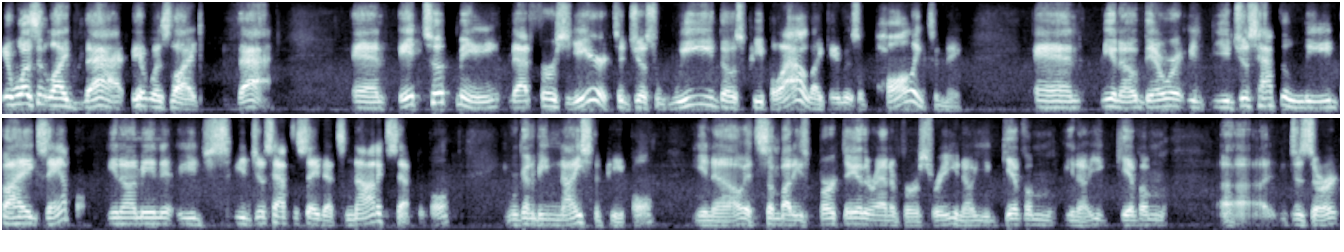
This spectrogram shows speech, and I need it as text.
it wasn't like that. It was like that. And it took me that first year to just weed those people out. Like it was appalling to me. And, you know, there were, you just have to lead by example. You know, I mean, you just, you just have to say that's not acceptable. We're going to be nice to people. You know it's somebody's birthday or their anniversary you know you give them you know you give them uh, dessert.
